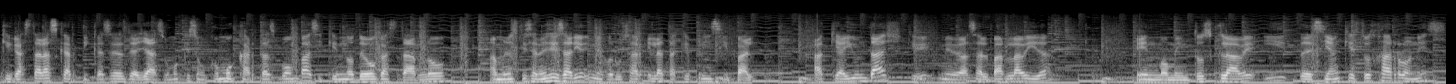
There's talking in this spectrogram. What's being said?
que gasta las carticas desde allá. Asumo que son como cartas bomba, así que no debo gastarlo a menos que sea necesario y mejor usar el ataque principal. Aquí hay un dash que me va a salvar la vida en momentos clave y decían que estos jarrones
